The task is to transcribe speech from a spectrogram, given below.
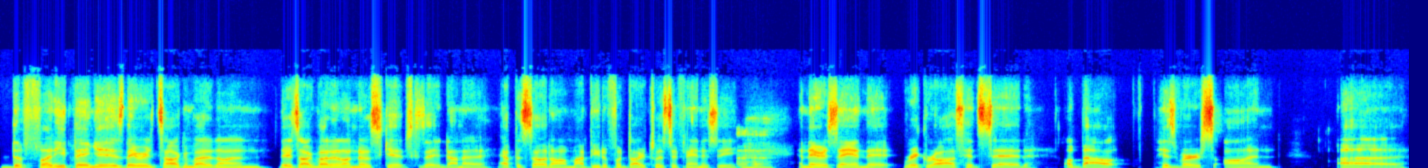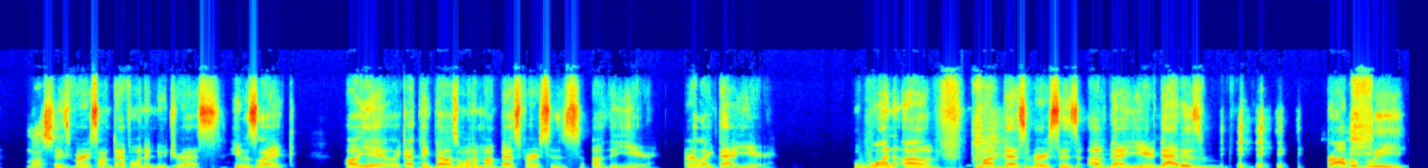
the funny thing is they were talking about it on they were talking about it on No Skips because they had done a episode on my beautiful dark twisted fantasy. Uh-huh. And they were saying that Rick Ross had said about his verse on uh Monster. his verse on Devil in a New Dress. He was like, Oh yeah, like I think that was one of my best verses of the year or like that year. One of my best verses of that year. That is probably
